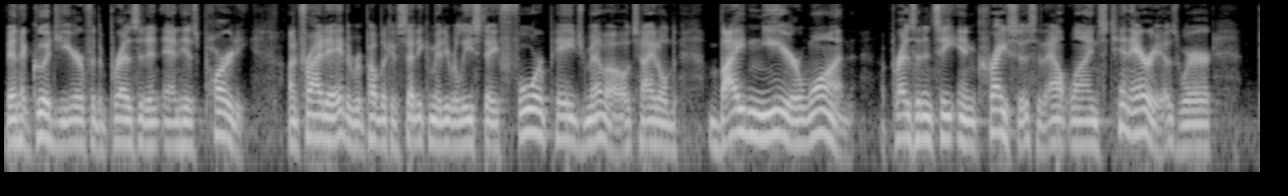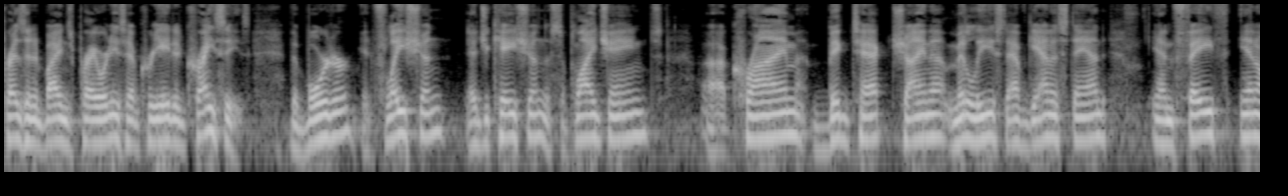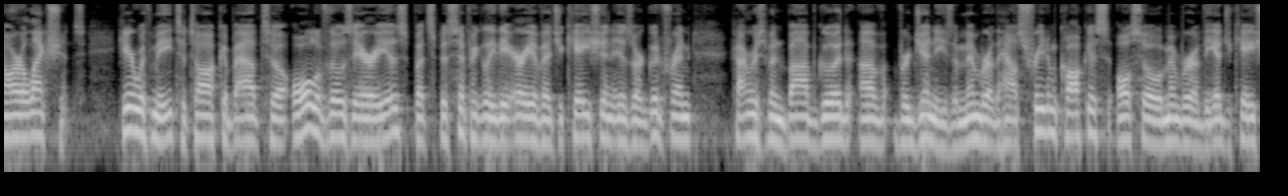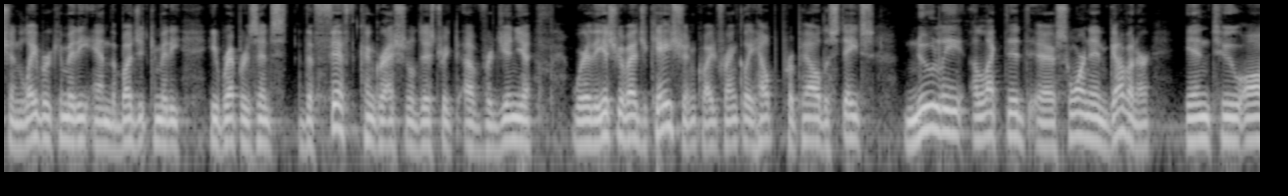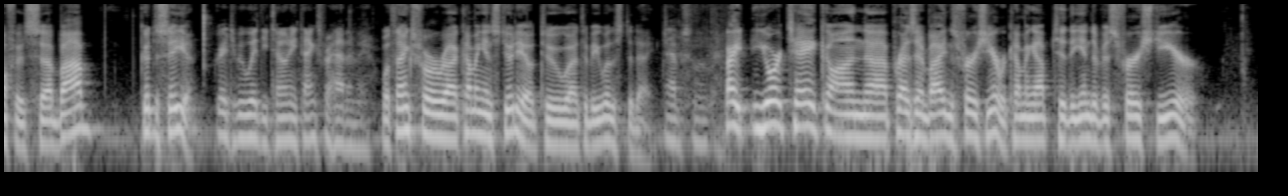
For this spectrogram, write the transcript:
been a good year for the president and his party. On Friday, the Republican Study Committee released a four page memo titled Biden Year One a presidency in crisis that outlines 10 areas where President Biden's priorities have created crises the border, inflation, education, the supply chains, uh, crime, big tech, China, Middle East, Afghanistan, and faith in our elections. Here with me to talk about uh, all of those areas, but specifically the area of education, is our good friend Congressman Bob Good of Virginia. He's a member of the House Freedom Caucus, also a member of the Education Labor Committee and the Budget Committee. He represents the 5th Congressional District of Virginia, where the issue of education, quite frankly, helped propel the state's newly elected, uh, sworn in governor into office. Uh, Bob, good to see you. Great to be with you, Tony. Thanks for having me. Well, thanks for uh, coming in studio to uh, to be with us today. Absolutely. All right, your take on uh, President Biden's first year. We're coming up to the end of his first year.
